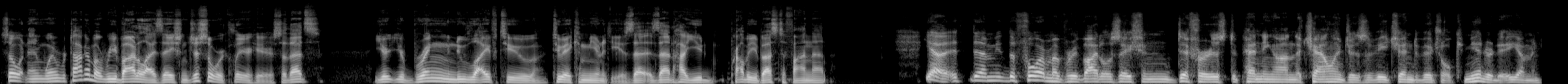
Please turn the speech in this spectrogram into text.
So, and when we're talking about revitalization, just so we're clear here, so that's you're you're bringing new life to to a community. Is that is that how you'd probably best define that? Yeah, it, I mean, the form of revitalization differs depending on the challenges of each individual community. I mean,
